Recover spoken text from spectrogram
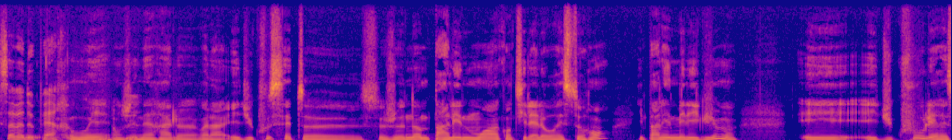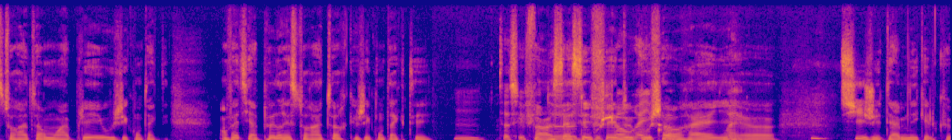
Ça va de pair. Oui, en hmm. général, euh, voilà. Et du coup, cette, euh, ce jeune homme parlait de moi quand il allait au restaurant. Il parlait de mes légumes. Et, et du coup, les restaurateurs m'ont appelé ou j'ai contacté. En fait, il y a peu de restaurateurs que j'ai contactés. Hmm. Ça s'est fait, de, fait bouche à oreille. Euh, si, j'ai été amenée quelques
